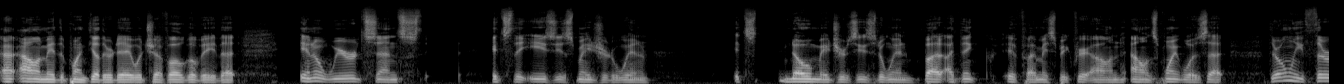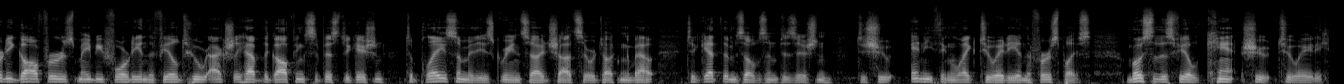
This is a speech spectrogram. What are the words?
Alan made the point the other day with Geoff Ogilvy that, in a weird sense, it's the easiest major to win. It's no major is easy to win, but I think if I may speak for Alan, Alan's point was that there are only 30 golfers, maybe 40 in the field, who actually have the golfing sophistication to play some of these greenside shots that we're talking about to get themselves in position to shoot anything like 280 in the first place. Most of this field can't shoot 280.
